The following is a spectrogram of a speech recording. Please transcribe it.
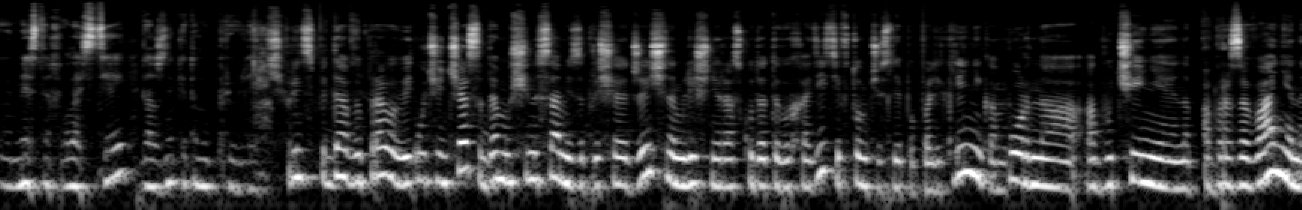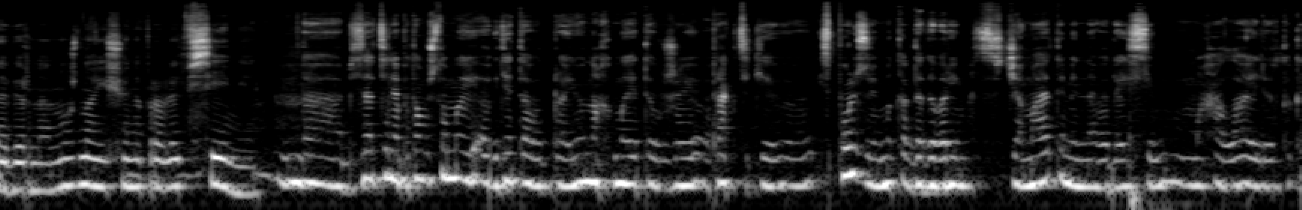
местных властей должны к этому привлечь. В принципе, да, вы правы, ведь очень часто, да, мужчины сами запрещают женщинам лишний раз куда-то выходить, и в том числе по поликлиникам. Пор обучение, образование, наверное, нужно еще и направлять в семьи. Да, обязательно, потому что мы где-то вот в районах мы это уже в практике э, используем. Мы когда говорим с джаматами, вот если махала или вот как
